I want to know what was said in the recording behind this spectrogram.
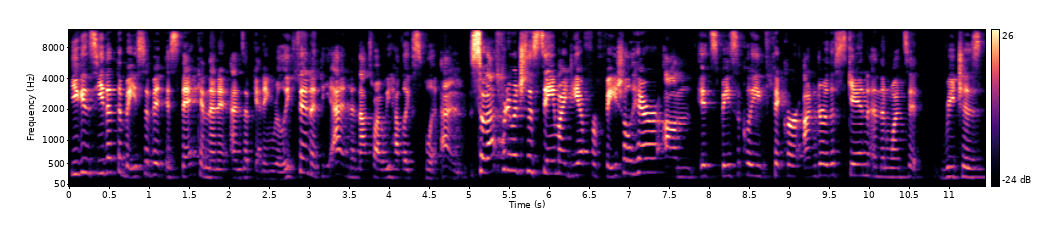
you can see that the base of it is thick and then it ends up getting really thin at the end and that's why we have like split ends. So that's pretty much the same idea for facial hair. Um, it's basically thicker under the skin and then once it reaches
